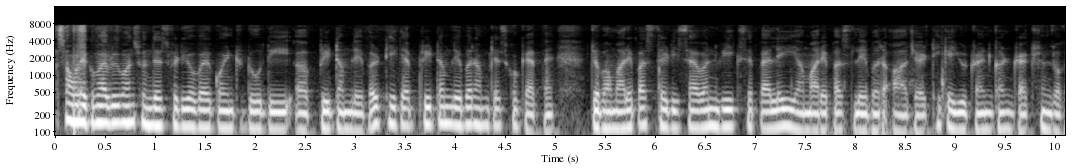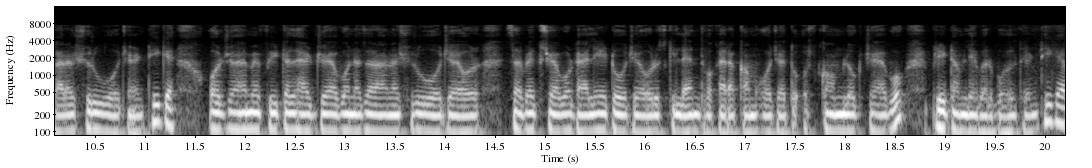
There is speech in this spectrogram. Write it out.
असलम everyone in this video we going to do the preterm labour ठीक है? प्री टर्म लेबर हम किसको कहते हैं? जब हमारे पास 37 वीक से पहले ही हमारे पास लेबर आ जाए ठीक है? यूट्राइन कंट्रैक्शन वगैरह शुरू हो जाएँ ठीक है? और जो है हमें फीटल हेड जो है वो नज़र आना शुरू हो जाए और सर्वेक्स जो है वो डायलेट हो जाए और उसकी लेंथ वगैरह कम हो जाए तो उसको हम लोग जो है वो प्री टर्म लेबर बोलते हैं ठीक है?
